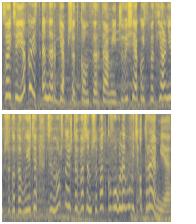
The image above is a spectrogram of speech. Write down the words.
Słuchajcie, jaka jest energia przed koncertami? Czy Wy się jakoś specjalnie przygotowujecie? Czy można jeszcze w Waszym przypadku w ogóle mówić o tremie?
